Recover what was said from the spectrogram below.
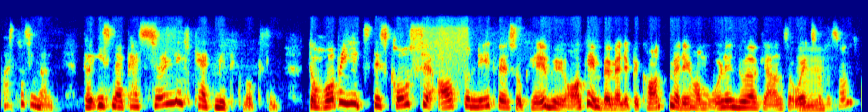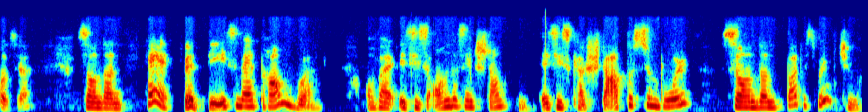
Weißt du, was ich meine? Da ist meine Persönlichkeit mitgewachsen. Da habe ich jetzt das große Auto nicht, weil es okay, will angehen bei meinen Bekannten, weil die haben alle nur ein kleines Alts mhm. oder sonst was, ja. Sondern, hey, weil das mein Traum war. Aber es ist anders entstanden. Es ist kein Statussymbol, sondern, boah, das wünsche ich mir.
